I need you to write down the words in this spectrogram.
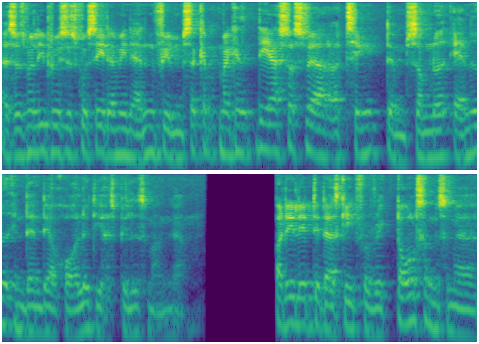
Altså hvis man lige pludselig skulle se dem i en anden film, så kan man kan, det er så svært at tænke dem som noget andet end den der rolle, de har spillet så mange gange. Og det er lidt det, der er sket for Rick Dalton, som er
